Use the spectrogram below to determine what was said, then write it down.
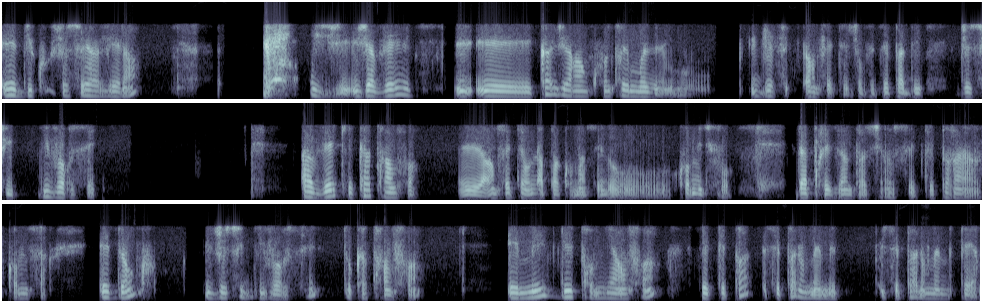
Et du coup, je suis arrivée là. J'avais. Et, quand j'ai rencontré mon, je en fait, je ne vous ai pas dit, je suis divorcée avec quatre enfants. Et en fait, on n'a pas commencé le, comme il faut. La présentation, c'était pas comme ça. Et donc, je suis divorcée de quatre enfants. Et mes deux premiers enfants, c'était pas, c'est pas le même, c'est pas le même père.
